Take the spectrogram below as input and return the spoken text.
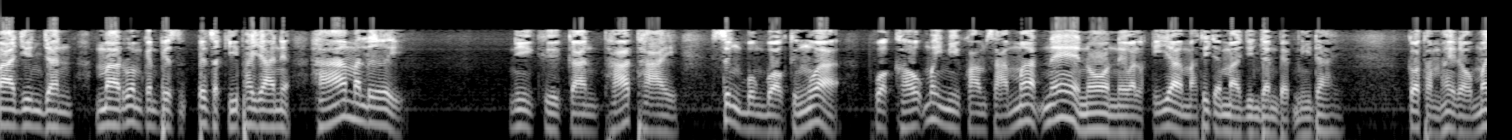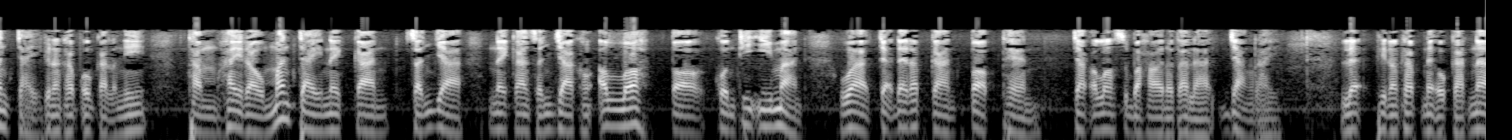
มายืนยัน มาร่วมกันเป็นเป็นสกีพยานเนี่ย หามาเลย นี่คือการท้าทาย ซึ่งบ่งบอกถึงว่า พวกเขาไม่มีความสามารถแน่นอนในวันกิยามาที่จะมายืนยันแบบนี้ได้ ก็ทำให้เรามั่นใจนะครับองค์การเหล่านี้ทำให้เรามั่นใจในการสัญญาในการสัญญาของอัลลอฮ์ต่อคนที่อีมาน ว่าจะได้รับการตอบแทนจากอัลลอฮ์สุบฮานาตาลาอย่างไร และพี่น้องครับในโอกาสหน้า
